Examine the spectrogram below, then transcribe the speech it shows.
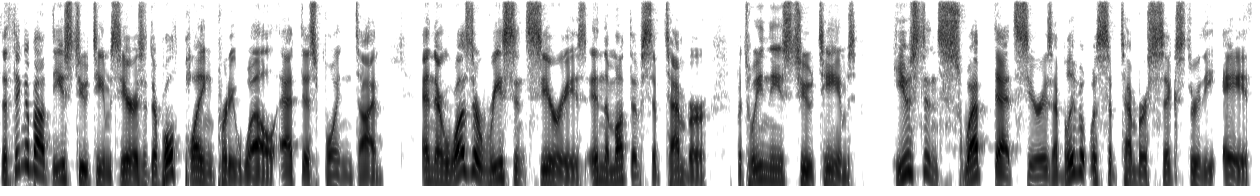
the thing about these two teams here is that they're both playing pretty well at this point in time. And there was a recent series in the month of September between these two teams. Houston swept that series. I believe it was September 6th through the 8th,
